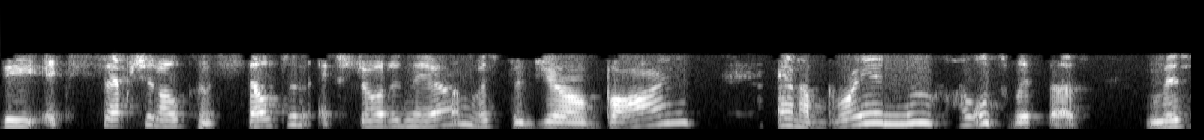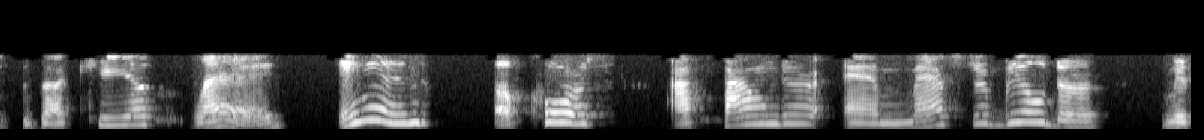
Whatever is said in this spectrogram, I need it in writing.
the exceptional consultant extraordinaire, Mr. Gerald Barnes, and a brand new host with us, Miss Zakia Flagg, and, of course, our founder and master builder, Miss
